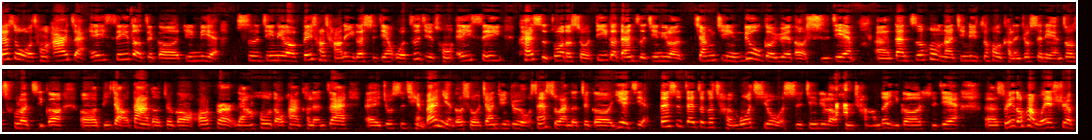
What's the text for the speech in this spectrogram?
但是我从 R 转 AC 的这个经历是经历了非常长的一个时间。我自己从 AC 开始做的时候，第一个单子经历了将近六个月的时间，嗯，但之后呢，经历之后可能就是连着出了几个呃比较大的这个 offer，然后的话可能在呃就是前半年的时候，将近就有三十万的这个业绩。但是在这个沉默期，我是经历了很长的一个时间，呃，所以的话我也是。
